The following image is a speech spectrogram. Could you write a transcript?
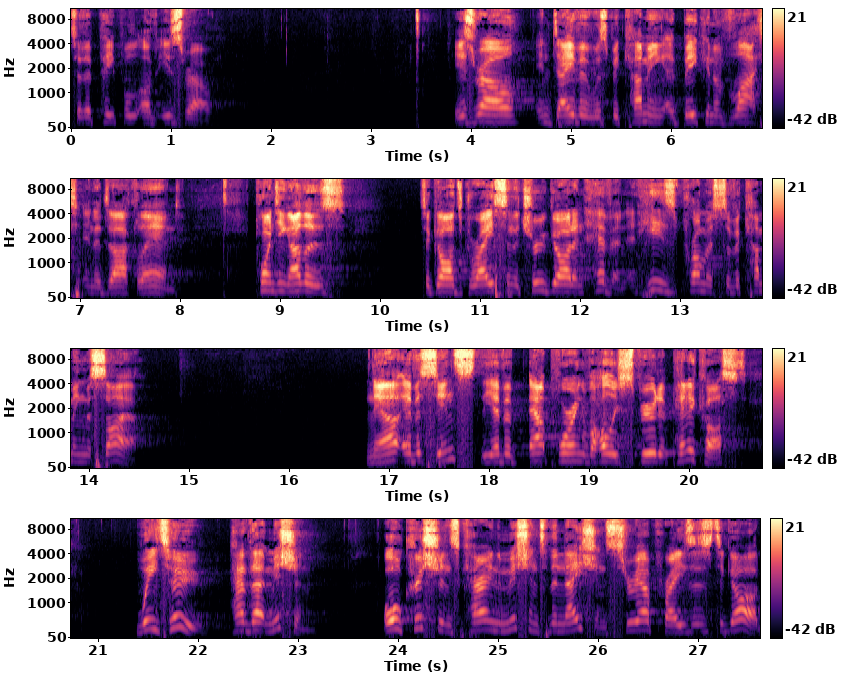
to the people of Israel. Israel in David was becoming a beacon of light in a dark land, pointing others to God's grace and the true God in heaven and his promise of a coming Messiah. Now, ever since the ever outpouring of the Holy Spirit at Pentecost, we too have that mission. All Christians carrying the mission to the nations through our praises to God.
